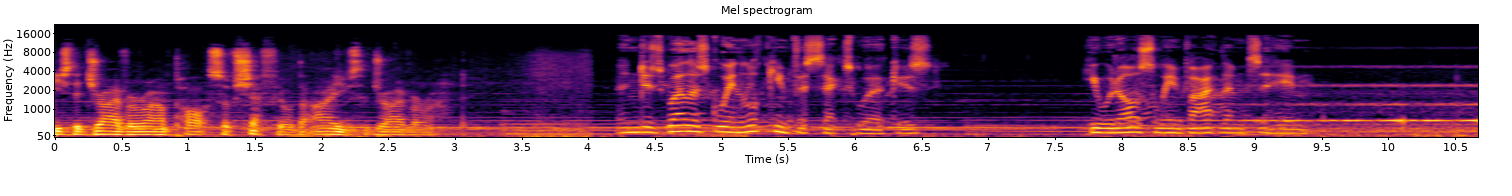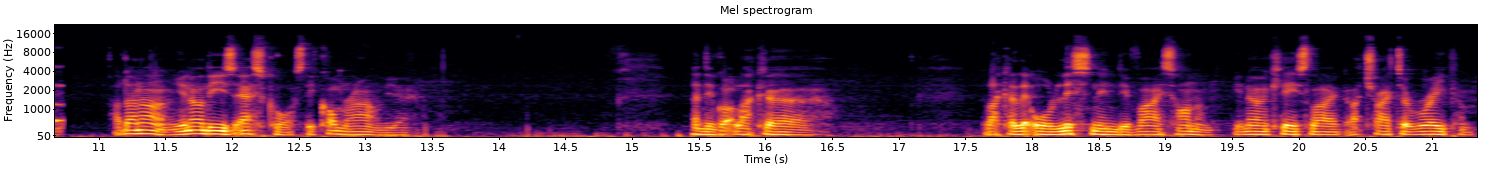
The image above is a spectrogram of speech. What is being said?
He used to drive around parts of Sheffield that I used to drive around. And as well as going looking for sex workers, he would also invite them to him. I don't know. You know these escorts? They come around, yeah. And they've got like a like a little listening device on them. You know, in case like I try to rape them.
